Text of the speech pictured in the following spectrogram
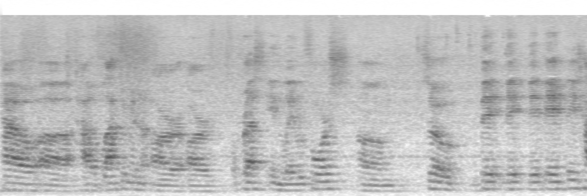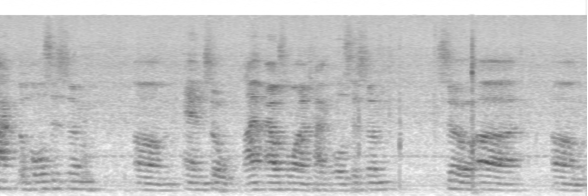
how uh, how black women are, are oppressed in labor force. Um, so they, they, they, they attack the whole system. Um, and so I, I also want to attack the whole system. So uh, um,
